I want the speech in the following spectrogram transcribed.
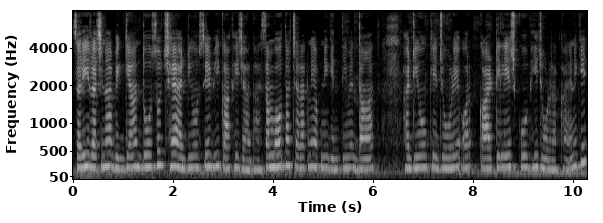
शरीर रचना, विज्ञान 206 हड्डियों से भी काफ़ी ज़्यादा है। संभवतः चरक ने अपनी गिनती में दांत, हड्डियों के जोड़े और कार्टिलेज को भी जोड़ रखा है। यानी कि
